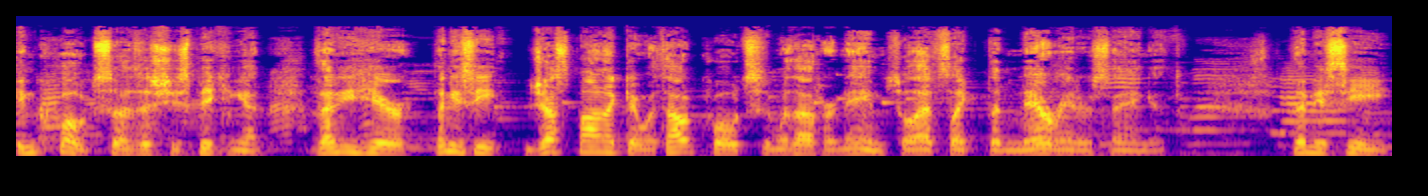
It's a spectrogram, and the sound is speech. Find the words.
in quotes as if she's speaking it. Then you hear, then you see just Monika without quotes and without her name. So that's like the narrator saying it. Then you see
